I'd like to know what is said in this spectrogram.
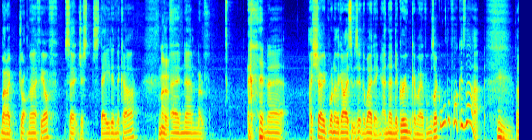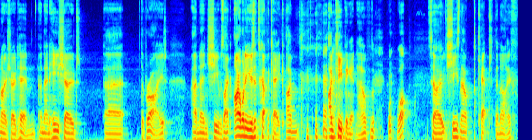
when I dropped Murphy off, so it just stayed in the car, Murph. and um, and uh, I showed one of the guys that was at the wedding, and then the groom came over and was like, "What the fuck is that?" and I showed him, and then he showed uh, the bride, and then she was like, "I want to use it to cut the cake. I'm I'm keeping it now." what? So she's now kept the knife,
